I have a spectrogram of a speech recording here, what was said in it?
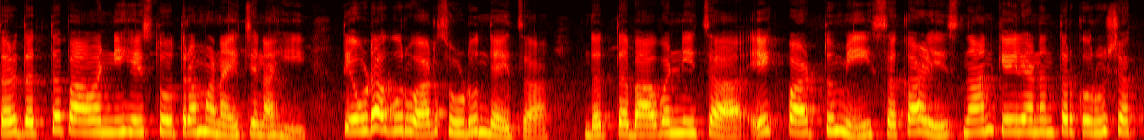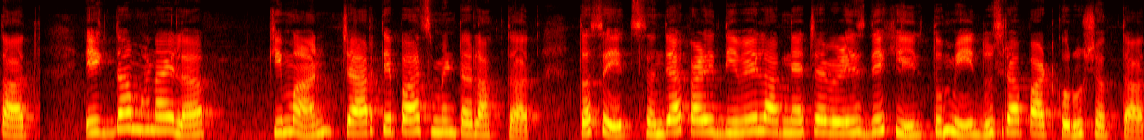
तर दत्तबावांनी हे स्तोत्र म्हणायचे नाही. तेवढा गुरुवार सोडून द्यायचा. दत्तबावांनीचा एक पाठ तुम्ही सकाळी स्नान केल्यानंतर करू शकतात. एकदा म्हणायला किमान चार ते पाच मिनटं लागतात. तसेच संध्याकाळी दिवे लागण्याच्या वेळेस देखील तुम्ही दुसरा पाठ करू शकतात.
